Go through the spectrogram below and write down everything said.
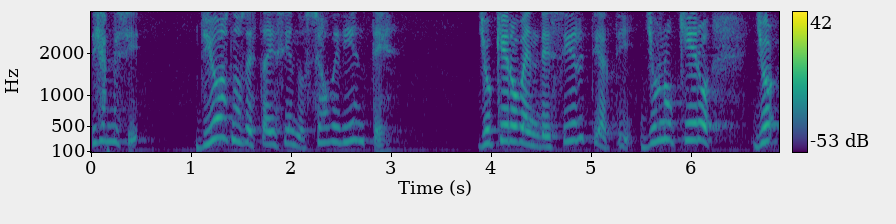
Dígame si Dios nos está diciendo, sea obediente. Yo quiero bendecirte a ti. Yo no quiero, yo,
